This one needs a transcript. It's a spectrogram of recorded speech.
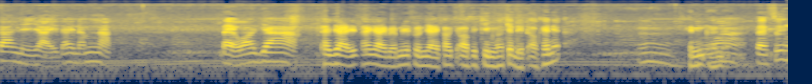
ก้านใหญ่ๆ ได้น้ำหนัก แต่ว่ายาก ถ้าใหญ่ ถ้าใหญ่แบบนี้ส่วนใหญ่เขาจะเอาไปกินเขาจะเด็ดเอาแค่เนี้ย อืมเห็นถึงว่า แต่ซึ่ง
